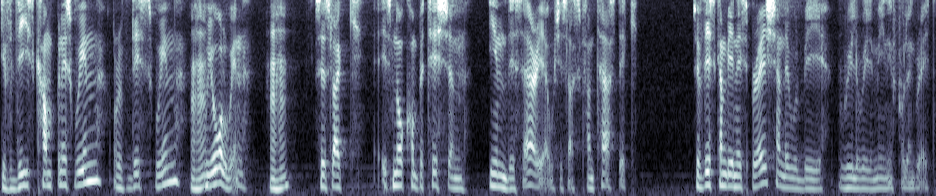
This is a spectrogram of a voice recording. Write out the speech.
if these companies win or if this win, mm-hmm. we all win. Mm-hmm. So it's like it's no competition in this area, which is like fantastic. So if this can be an inspiration, it would be really, really meaningful and great.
